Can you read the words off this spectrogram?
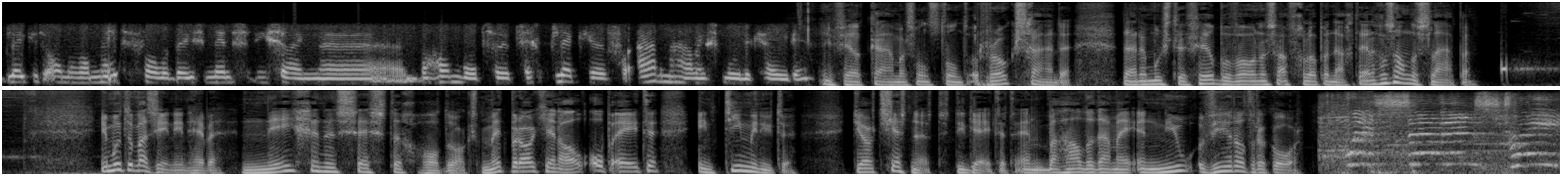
bleek het allemaal wel mee te vallen. Deze mensen die zijn uh, behandeld ter plekke voor ademhalingsmoeilijkheden. In veel kamers ontstond rookschade. Daardoor moesten veel bewoners afgelopen nacht ergens anders slapen. Je moet er maar zin in hebben. 69 hotdogs met broodje en al opeten in 10 minuten. George Chestnut die deed het en behaalde daarmee een nieuw wereldrecord. With seven straight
